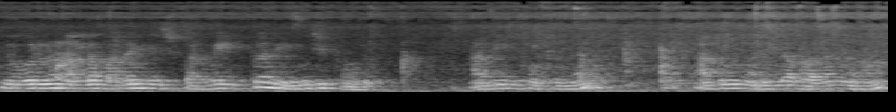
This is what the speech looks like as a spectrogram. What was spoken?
இது ஒரு நல்லா வதங்கிச்சு பாருங்க. இப்போ அந்த இஞ்சி பூண்டு அதையும் போட்டுருங்க அதுவும் நல்லா வதங்கணும்.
